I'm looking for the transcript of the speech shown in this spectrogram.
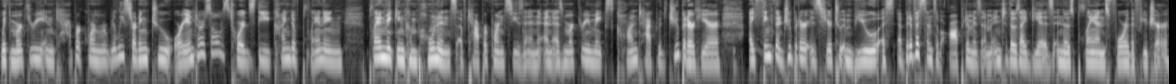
With Mercury in Capricorn, we're really starting to orient ourselves towards the kind of planning, plan making components of Capricorn season. And as Mercury makes contact with Jupiter here, I think that Jupiter is here to imbue a, a bit of a sense of optimism into those ideas and those plans for the future,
